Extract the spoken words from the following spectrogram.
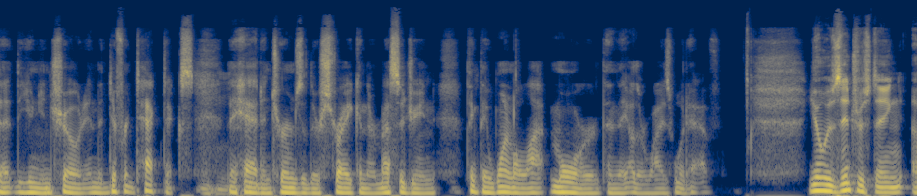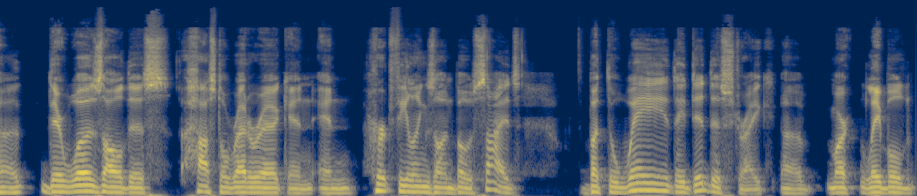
that the union showed and the different tactics mm-hmm. they had in terms of their strike and their messaging, I think they won a lot more than they otherwise would have. You know, it was interesting. Uh, there was all this hostile rhetoric and and hurt feelings on both sides, but the way they did this strike, uh, marked labeled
